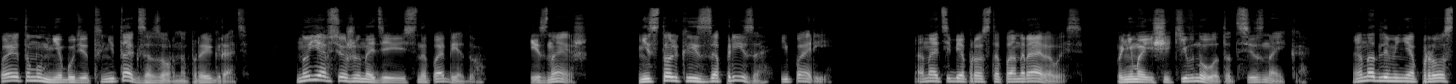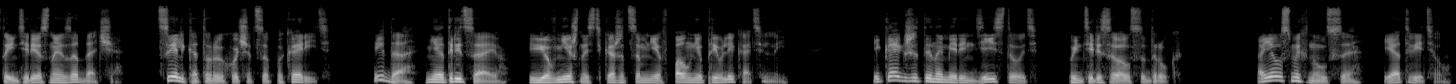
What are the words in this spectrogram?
поэтому мне будет не так зазорно проиграть. Но я все же надеюсь на победу. И знаешь, не столько из-за приза и пари. Она тебе просто понравилась. Понимающе кивнул этот всезнайка. Она для меня просто интересная задача. Цель, которую хочется покорить. И да, не отрицаю, ее внешность кажется мне вполне привлекательной. «И как же ты намерен действовать?» — поинтересовался друг. А я усмехнулся и ответил.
